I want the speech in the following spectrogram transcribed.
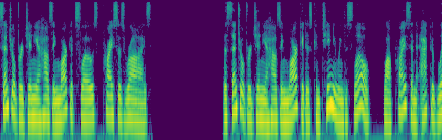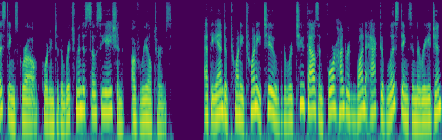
Central Virginia housing market slows, prices rise. The Central Virginia housing market is continuing to slow, while price and active listings grow, according to the Richmond Association of Realtors. At the end of 2022, there were 2,401 active listings in the region,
